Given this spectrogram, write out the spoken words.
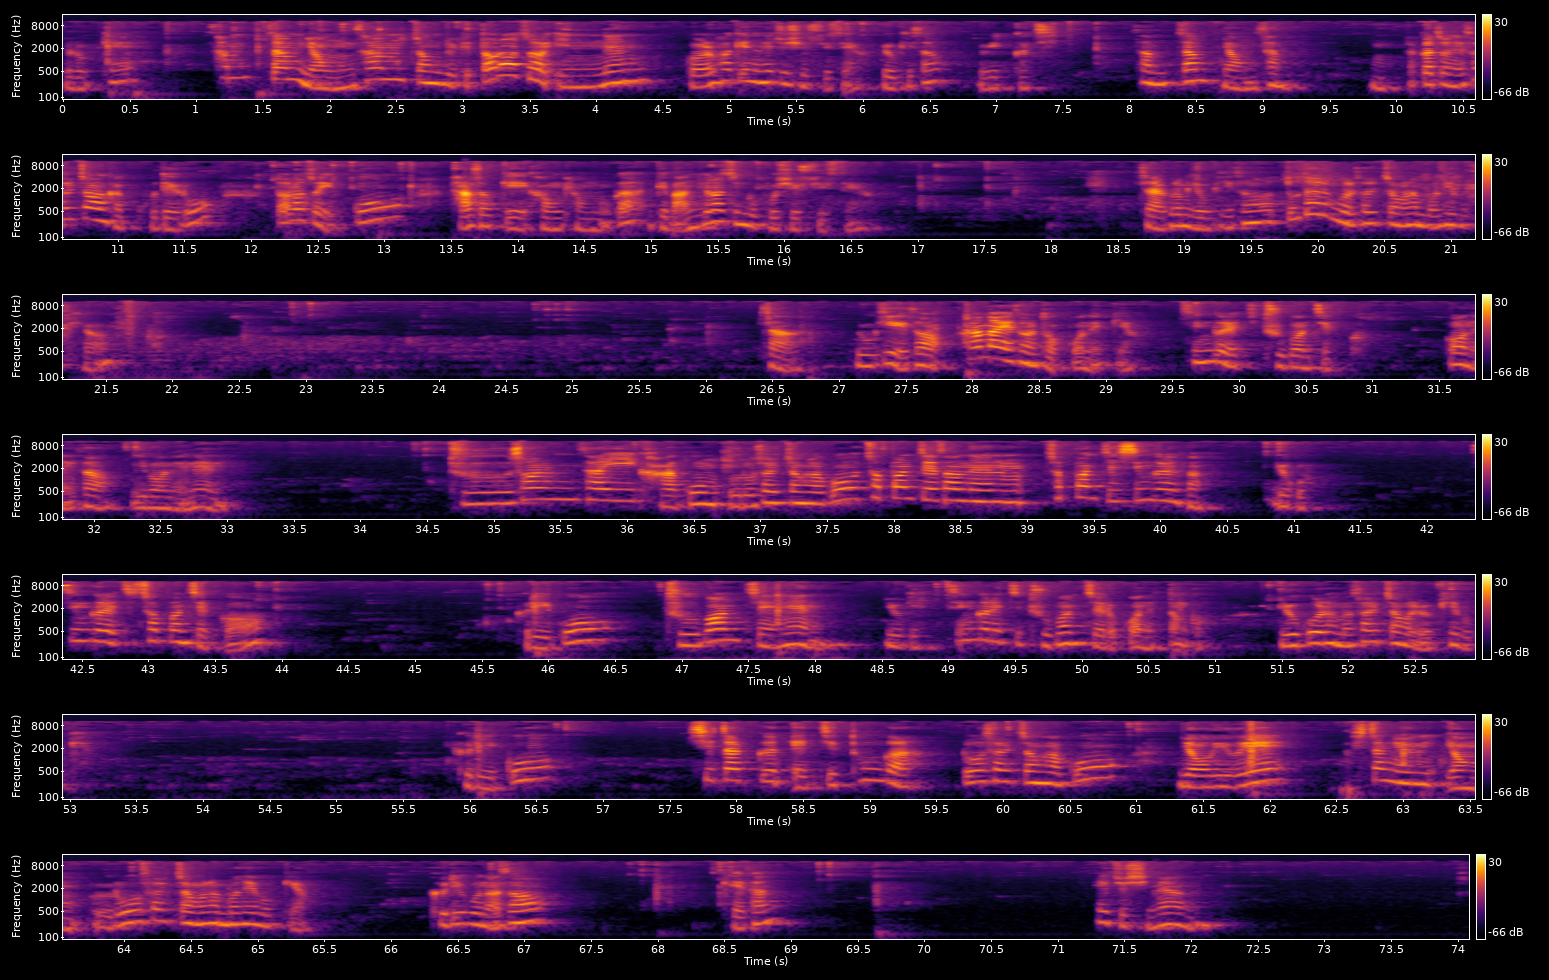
이렇게 3.03 정도 이렇게 떨어져 있는 걸 확인을 해 주실 수 있어요. 여기서 여기까지 3.03 음, 아까 전에 설정한 값 그대로 떨어져 있고 다섯 개의 가공 경로가 이렇게 만들어진 거 보실 수 있어요. 자, 그럼 여기서 또 다른 걸 설정을 한번 해볼게요. 자, 여기에서 하나의 선을 더 꺼낼게요. 싱글 엣지 두 번째 거 꺼내서 이번에는 두 선 사이 가공으로 설정하고 첫 번째 선은 첫 번째 싱글 선 요거 싱글 엣지 첫 번째 거 그리고 두 번째는 여기 싱글 엣지 두 번째로 꺼냈던 거. 요걸 한번 설정을 이렇게 해볼게요. 그리고 시작 끝 엣지 통과로 설정하고 여유의 시작 여유는 0으로 설정을 한번 해볼게요. 그리고 나서 계산 해주시면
